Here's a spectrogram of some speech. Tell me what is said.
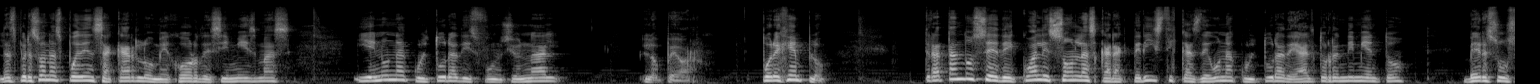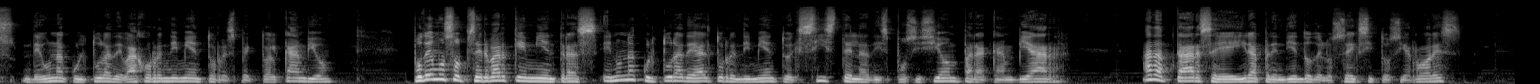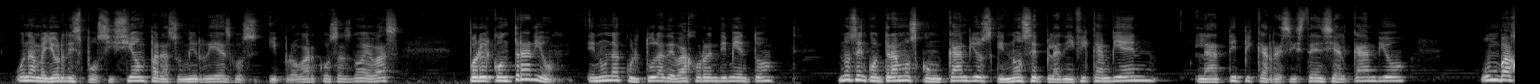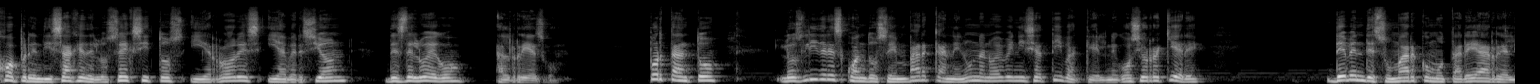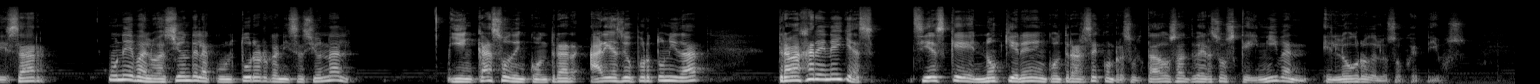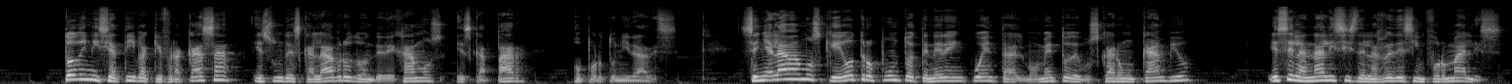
las personas pueden sacar lo mejor de sí mismas y en una cultura disfuncional, lo peor. Por ejemplo, tratándose de cuáles son las características de una cultura de alto rendimiento versus de una cultura de bajo rendimiento respecto al cambio, podemos observar que mientras en una cultura de alto rendimiento existe la disposición para cambiar, adaptarse e ir aprendiendo de los éxitos y errores, una mayor disposición para asumir riesgos y probar cosas nuevas, por el contrario, en una cultura de bajo rendimiento, nos encontramos con cambios que no se planifican bien, la típica resistencia al cambio, un bajo aprendizaje de los éxitos y errores y aversión desde luego, al riesgo. Por tanto, los líderes cuando se embarcan en una nueva iniciativa que el negocio requiere, deben de sumar como tarea a realizar una evaluación de la cultura organizacional y en caso de encontrar áreas de oportunidad, trabajar en ellas si es que no quieren encontrarse con resultados adversos que inhiban el logro de los objetivos. Toda iniciativa que fracasa es un descalabro donde dejamos escapar oportunidades. Señalábamos que otro punto a tener en cuenta al momento de buscar un cambio es el análisis de las redes informales,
